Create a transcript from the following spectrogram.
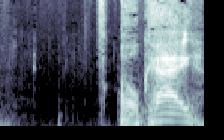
Okay.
